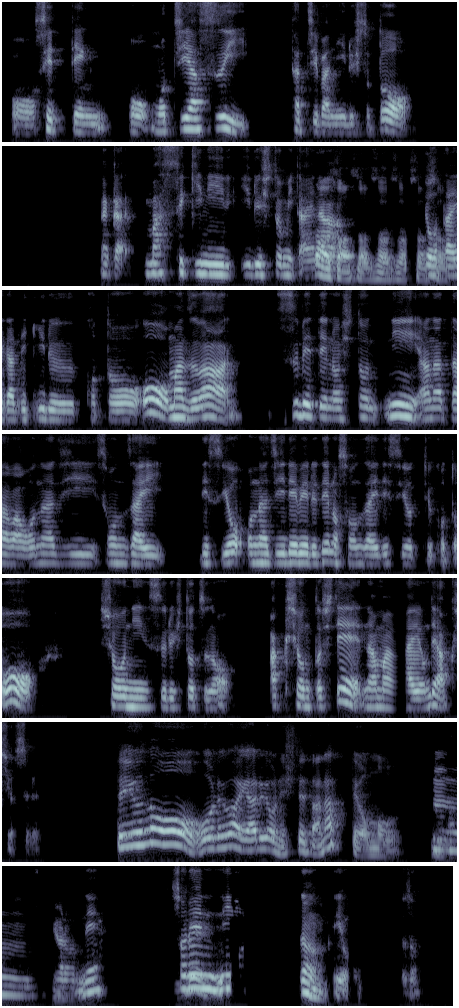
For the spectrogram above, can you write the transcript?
こう、接点を持ちやすい立場にいる人と、なんか、末席にいる人みたいな。状態ができることを、まずは、すべての人にあなたは同じ存在ですよ、同じレベルでの存在ですよっていうことを承認する一つのアクションとして名前を呼んで握手をする。っていうのを俺はやるようにしてたなって思う。うん、なるほどね。それに、ううんん、いいよ。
